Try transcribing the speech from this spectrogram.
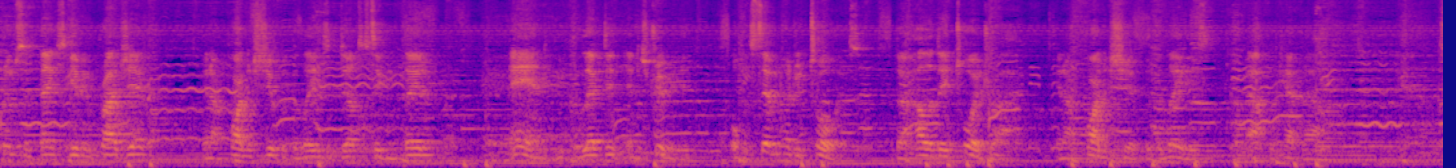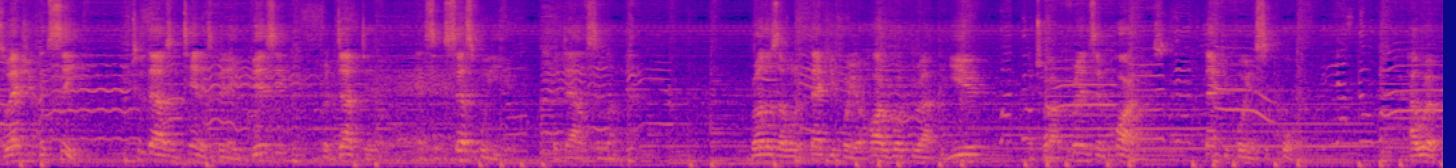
Crimson Thanksgiving Project in our partnership with the ladies of Delta Sigma Theta, and we collected and distributed over 700 toys with our holiday toy drive in our partnership with the ladies of Alpha Kappa Alpha. So as you can see, 2010 has been a busy, productive, and successful year for Dallas alumni. Brothers, I want to thank you for your hard work throughout the year, and to our friends and partners, thank you for your support. However,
